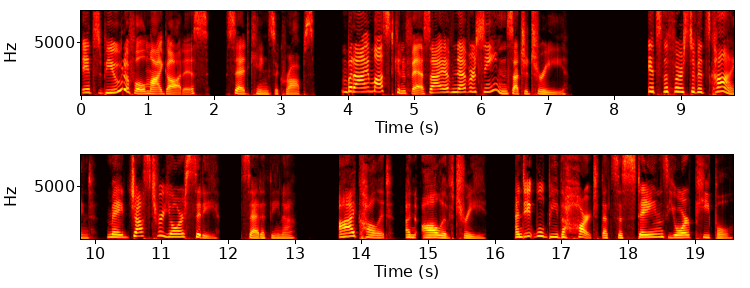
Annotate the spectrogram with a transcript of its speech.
It's beautiful, my goddess, said King Cecrops, but I must confess I have never seen such a tree. It's the first of its kind, made just for your city, said Athena. I call it an olive tree, and it will be the heart that sustains your people.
